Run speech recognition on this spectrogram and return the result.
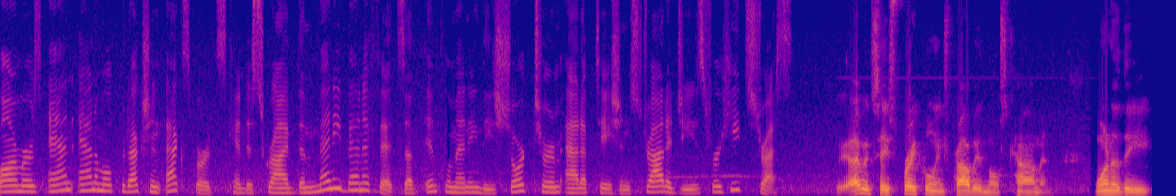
Farmers and animal production experts can describe the many benefits of implementing these short term adaptation strategies for heat stress. I would say spray cooling is probably the most common. One of the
